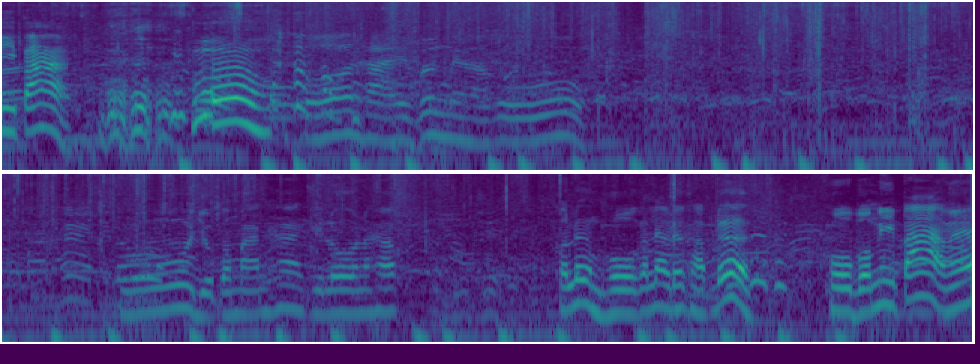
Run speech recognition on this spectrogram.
มีป้าโอ้โหถ่ายเบิ้งนะครับโอ้โอ้อยู่ประมาณ 5 กิโลนะครับเขาเริ่มโหกันแล้วเด้อครับ เด้อโหบ่มีป้าแม่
